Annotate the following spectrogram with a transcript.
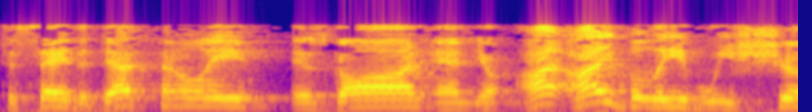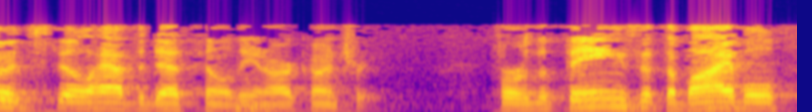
to say the death penalty is gone, and you know, I, I believe we should still have the death penalty in our country for the things that the Bible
